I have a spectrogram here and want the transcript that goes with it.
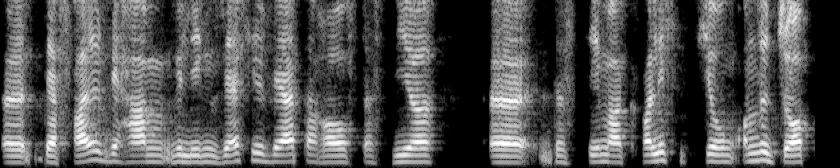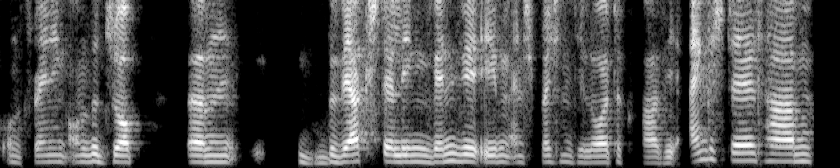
äh, der Fall. Wir haben, wir legen sehr viel Wert darauf, dass wir äh, das Thema Qualifizierung on the Job und Training on the Job ähm, bewerkstelligen, wenn wir eben entsprechend die Leute quasi eingestellt haben.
